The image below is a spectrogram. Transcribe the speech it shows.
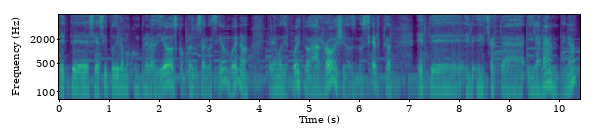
Este, si así pudiéramos comprar a Dios, comprar su salvación, bueno, estaríamos dispuestos a arroyos, ¿no es cierto? Este, es hasta hilarante, ¿no?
